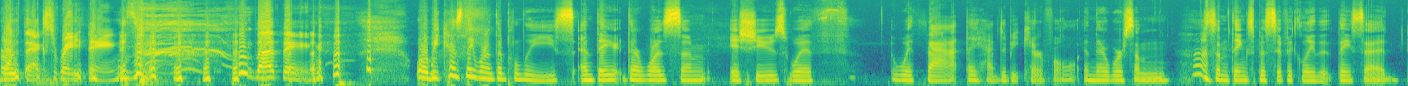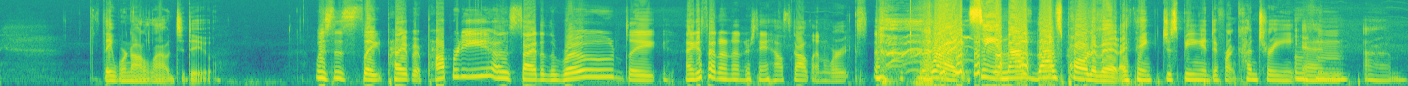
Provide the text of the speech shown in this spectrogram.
Earth X-ray things. that thing. Well, because they weren't the police, and they there was some issues with with that, they had to be careful, and there were some some things specifically that they said that they were not allowed to do. Was this like private property on the side of the road? Like, I guess I don't understand how Scotland works. right. See, and that that's part of it. I think just being a different country and um,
